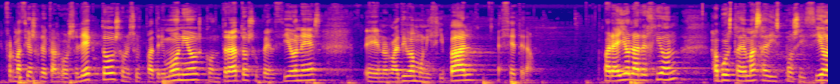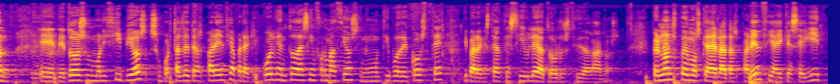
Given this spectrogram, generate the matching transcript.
Información sobre cargos electos, sobre sus patrimonios, contratos, subvenciones, eh, normativa municipal, etcétera. Para ello, la región ha puesto además a disposición eh, de todos sus municipios su portal de transparencia para que cuelguen toda esa información sin ningún tipo de coste y para que esté accesible a todos los ciudadanos. Pero no nos podemos quedar en la transparencia, hay que seguir.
